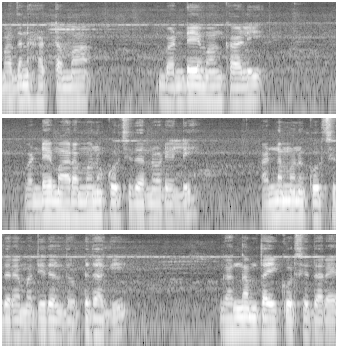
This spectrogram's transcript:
ಮದನಹಟ್ಟಮ್ಮ, ಬಂಡೆ ಮಾಂಕಾಳಿ, ಬಂಡೆ ಮಾರಮ್ಮನೂ ಕೂರಿಸಿದ್ದಾರೆ ನೋಡಿ ಇಲ್ಲಿ. ಅಣ್ಣಮ್ಮನೂ ಕೂರಿಸಿದ್ದಾರೆ, ಮಧ್ಯದಲ್ಲಿ ದೊಡ್ಡದಾಗಿ. ಗಂಗಮ್ಮ ತಾಯಿ ಕೂರಿಸಿದ್ದಾರೆ.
